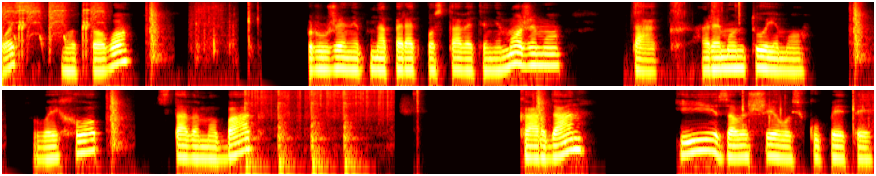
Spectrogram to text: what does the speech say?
Ось, готово. Пружини наперед поставити не можемо. Так, ремонтуємо вихлоп. Ставимо бак. Кардан. І залишилось купити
